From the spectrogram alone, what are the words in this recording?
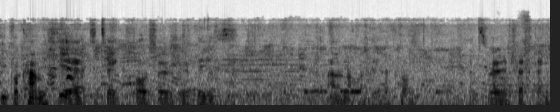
people come here to take photos with these I don't know what these are called. That's very interesting.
